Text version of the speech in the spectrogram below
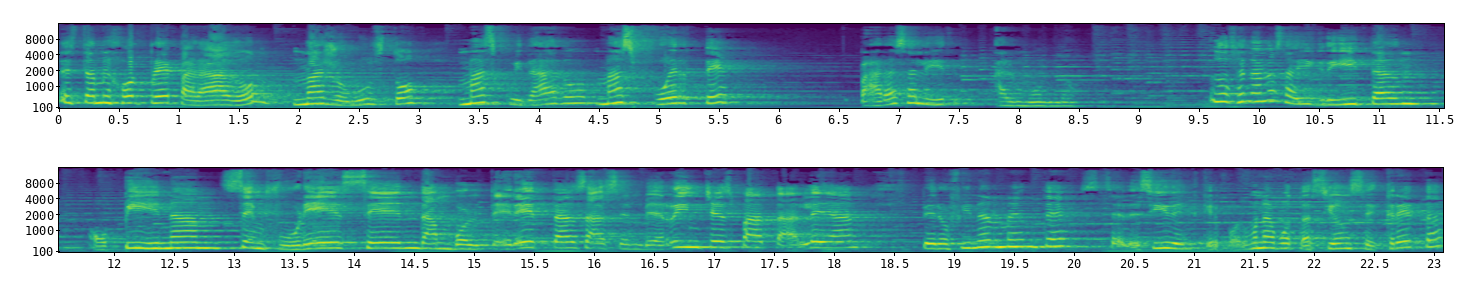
está mejor preparado, más robusto, más cuidado, más fuerte para salir al mundo. Los enanos ahí gritan, opinan, se enfurecen, dan volteretas, hacen berrinches, patalean pero finalmente se deciden que por una votación secreta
